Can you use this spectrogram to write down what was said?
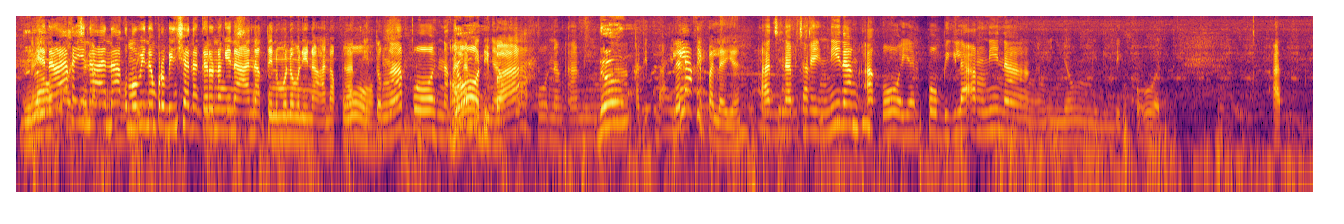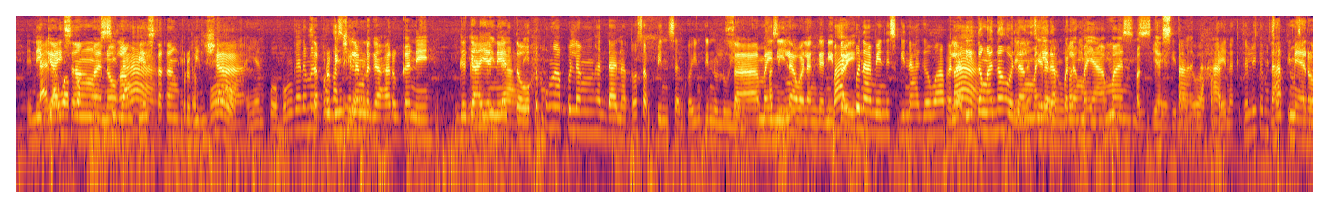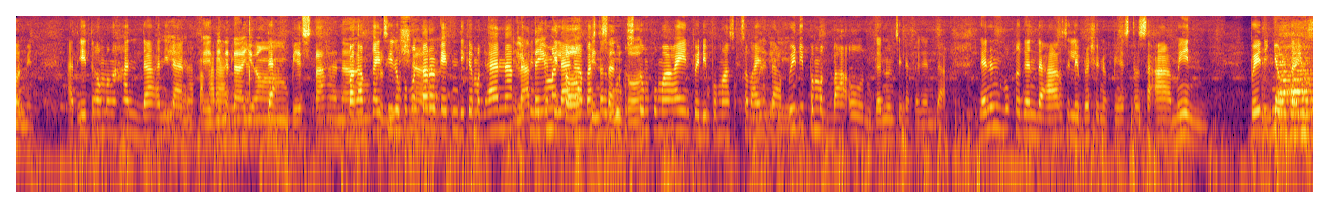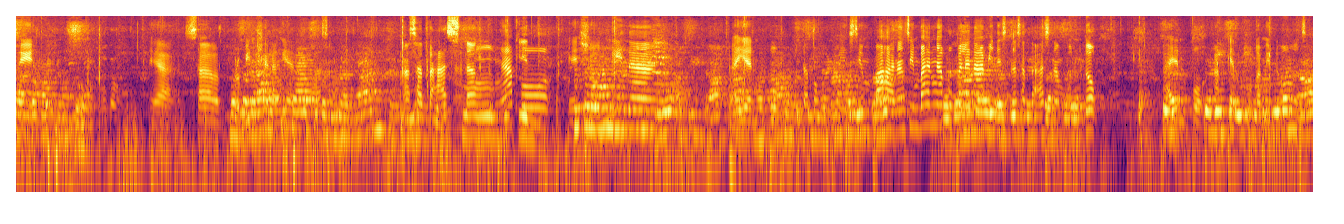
Ayun na inaanak. Umuwi ng probinsya. Nagkaroon ng inaanak. Tinan mo naman inaanak ko. At ito nga po, Oo, nakalamig di nga ba? po ako ng aming uh, kapitbahay. Lalaki pala yan. At sinabi sa akin, Ninang ako, ayan po, bigla ang Ninang, ang inyong nililingkod. At Hindi dalawa guys, pa ang po ano, sila. ang piyesta kang Ito probinsya. Po, ayan po, bongga naman Sa po probinsya kasi lang yan. nag-aarog ka eh. Gagaya nito. Ito po nga po lang handa na to sa pinsan ko, yung tinuluyan. Sa ko. Maynila, Kasi walang ganito bahay eh. po namin is ginagawa pa. Wala ditong ano, Dahil walang nasira mahirap, ng walang bagyo, mayaman, Ulysses, pag kaya piyesta, ginagawa pa. lahat. Kaya nakituloy kami Lahat sa pinsan meron. namin. At ito ang mga handaan nila, Eh, napakaraming dinadayo ang handa. piyestahan ng Baka kahit sino probinsya. pumunta ron, kahit hindi ka mag-anak, kahit Ilata hindi ka kilala, basta pinsan ko. gustong kumain, pwedeng pumasok sa bahay nila, pwede pa magbaon. Ganun sila kaganda. Ganun po kaganda ang selebrasyon ng piyesta sa amin. Pwede nyo dayuhin. Kaya, sa probinsya lang yan. Sa Nasa taas ng bukid. po, Quezon Nina. Ayan po, pupunta pa po ng simbahan. Ang simbahan nga po pala namin is nasa taas ng bundok. Ayan po, akit po kami doon sa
